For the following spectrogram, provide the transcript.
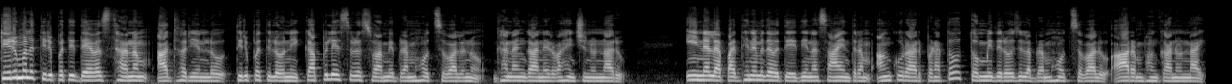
తిరుమల తిరుపతి దేవస్థానం ఆధ్వర్యంలో తిరుపతిలోని కపిలేశ్వర స్వామి బ్రహ్మోత్సవాలను ఘనంగా నిర్వహించనున్నారు. ఈ నెల పద్దెనిమిదవ తేదీన సాయంత్రం అంకురార్పణతో తొమ్మిది రోజుల బ్రహ్మోత్సవాలు ఆరంభం కానున్నాయి.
